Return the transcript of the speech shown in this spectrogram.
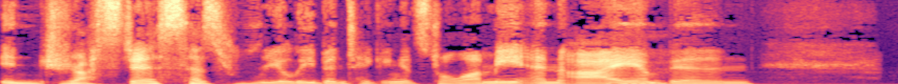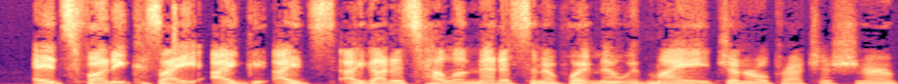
injustice has really been taking its toll on me. And I Mm-hmm. have been. It's funny because I, I I I got a telemedicine appointment with my general practitioner,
